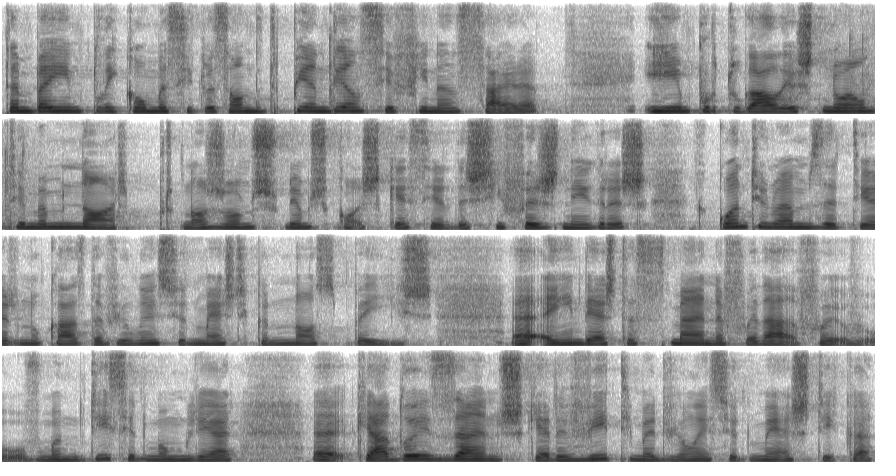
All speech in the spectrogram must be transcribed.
também implicam uma situação de dependência financeira e em Portugal este não é um tema menor, porque nós não nos podemos esquecer das cifras negras que continuamos a ter no caso da violência doméstica no nosso país. Uh, ainda esta semana foi, dada, foi houve uma notícia de uma mulher uh, que há dois anos que era vítima de violência doméstica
